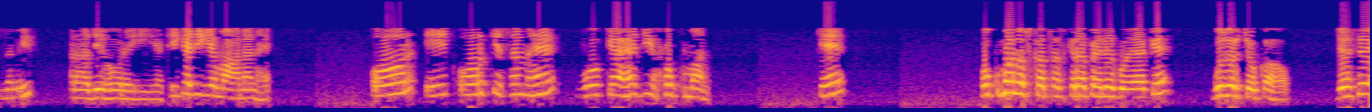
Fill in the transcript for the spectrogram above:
ضمیر راجے ہو رہی ہے۔ ٹھیک ہے جی یہ معنن ہے۔ اور ایک اور قسم ہے، وہ کیا ہے جی؟ حکمن کہ حکمن اس کا تذکرہ پہلے گویا کہ گزر چکا ہو۔ جیسے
